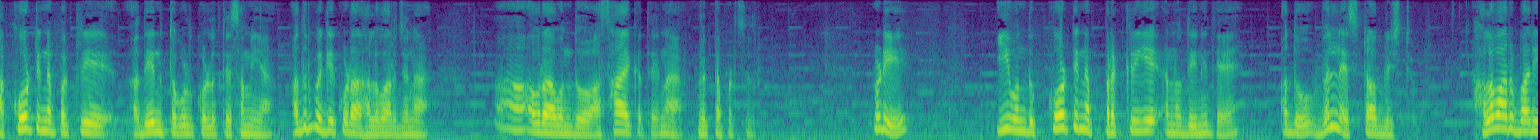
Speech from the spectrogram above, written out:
ಆ ಕೋರ್ಟಿನ ಪ್ರಕ್ರಿಯೆ ಅದೇನು ತಗೊಳ್ಕೊಳ್ಳುತ್ತೆ ಸಮಯ, ಅದ್ರ ಬಗ್ಗೆ ಕೂಡ ಹಲವಾರು ಜನ ಅವರ ಒಂದು ಅಸಹಾಯಕತೆಯನ್ನು ವ್ಯಕ್ತಪಡಿಸಿದ್ರು. ನೋಡಿ, ಈ ಒಂದು ಕೋರ್ಟಿನ ಪ್ರಕ್ರಿಯೆ ಅನ್ನೋದೇನಿದೆ, ಅದು ವೆಲ್ ಎಸ್ಟಾಬ್ಲಿಷ್ಡ್ ಹಲವಾರು ಬಾರಿ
